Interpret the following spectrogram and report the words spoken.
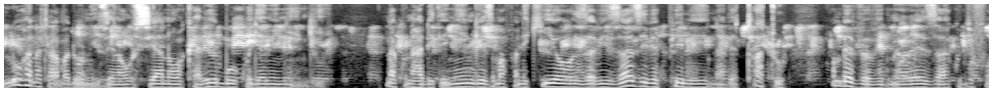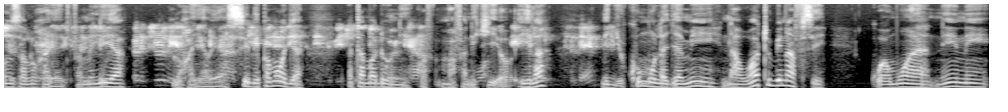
Lugha na tamaduni zina uhusiano wa karibu kwa jamii nyingi, na kuna hadithi nyingi za mafanikio za vizazi vya pili na vya tatu ambavyo vimeweza kujifunza lugha ya familia, lugha yao ya asili, pamoja na tamaduni kwa mafanikio. Ila ni jukumu la jamii na watu binafsi kuamua nini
